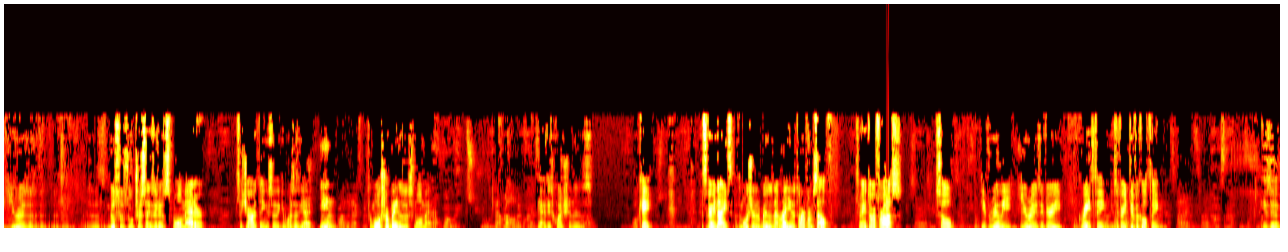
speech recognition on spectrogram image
year is a, milsa zutra says it is a small matter. such a hard thing. So the Gemara says, yeah, in for Moshe Rabbeinu is a small matter. Now, the obvious question is, okay, it's very nice, but the Moshe Rabbeinu is not writing the Torah for himself; he's writing the Torah for us. So, if really Yira is a very great thing, is a very difficult thing, is a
